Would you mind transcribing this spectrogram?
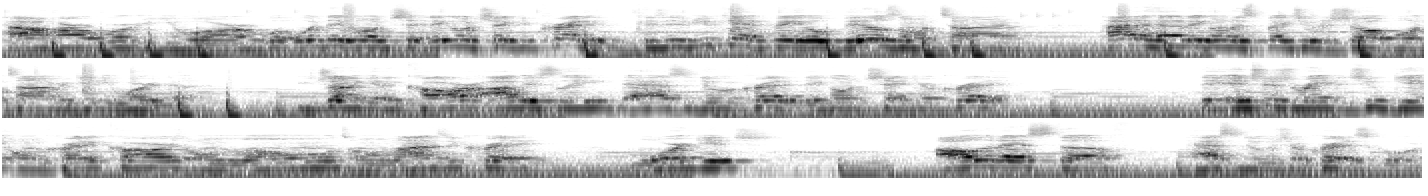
how hardworking you are. What, what they gonna check they gonna check your credit? Because if you can't pay your bills on time how the hell they gonna expect you to show up on time or get any work done? You trying to get a car? Obviously that has to do with credit. They're gonna check your credit. The interest rate that you get on credit cards, on loans, on lines of credit, mortgage, all of that stuff has to do with your credit score.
